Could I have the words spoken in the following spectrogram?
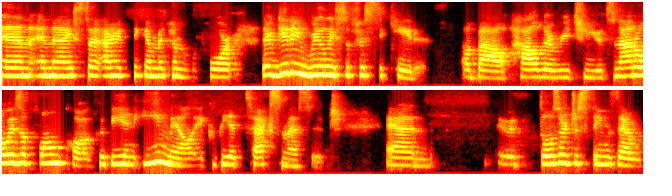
And and i said i think i mentioned before they're getting really sophisticated about how they're reaching you. It's not always a phone call. It could be an email. It could be a text message. And it, those are just things that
